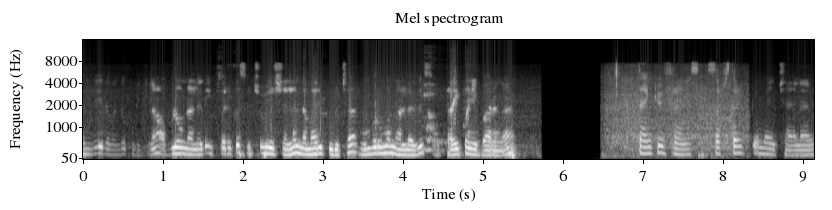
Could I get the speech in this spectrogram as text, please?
வந்து இதை வந்து குடிக்கலாம். அவ்வளோ நல்லது. இப்போ இருக்க சுச்சுவேஷனில் இந்த மாதிரி குடித்தா ரொம்ப ரொம்ப நல்லது. ட்ரை பண்ணி பாருங்கள் thank you friends subscribe to my channel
